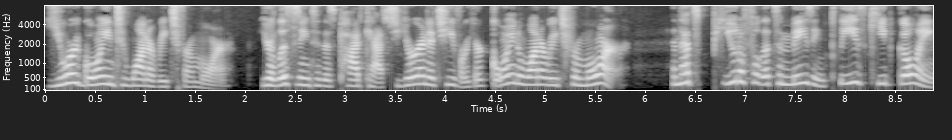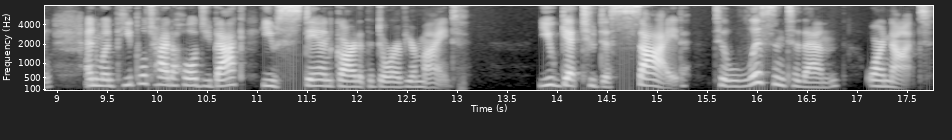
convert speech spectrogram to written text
you're going to want to reach for more. You're listening to this podcast, you're an achiever, you're going to want to reach for more. And that's beautiful. That's amazing. Please keep going. And when people try to hold you back, you stand guard at the door of your mind. You get to decide to listen to them or not.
